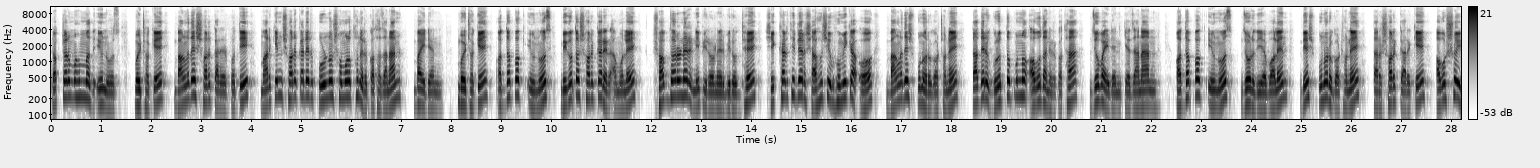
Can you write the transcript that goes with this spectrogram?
ডক্টর মোহাম্মদ ইউনুস। বৈঠকে বাংলাদেশ সরকারের প্রতি মার্কিন সরকারের পূর্ণ সমর্থনের কথা জানান বাইডেন। বৈঠকে অধ্যাপক ইউনুস বিগত সরকারের আমলে সব ধরনের নিপীড়নের বিরুদ্ধে শিক্ষার্থীদের সাহসী ভূমিকা ও বাংলাদেশ পুনর্গঠনে তাদের গুরুত্বপূর্ণ অবদানের কথা জো বাইডেনকে জানান। অধ্যাপক ইউনুস জোর দিয়ে বলেন, দেশ পুনর্গঠনে তার সরকারকে অবশ্যই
